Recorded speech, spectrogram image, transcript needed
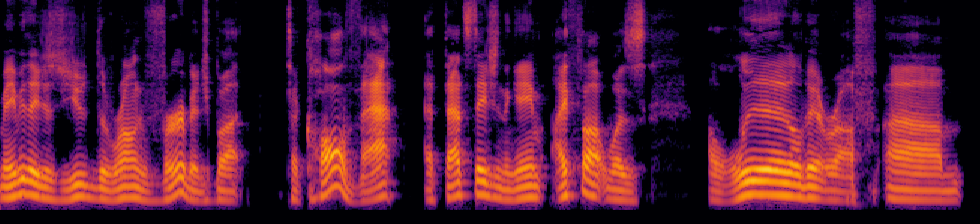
Maybe they just used the wrong verbiage, but to call that at that stage in the game, I thought was a little bit rough. Um,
